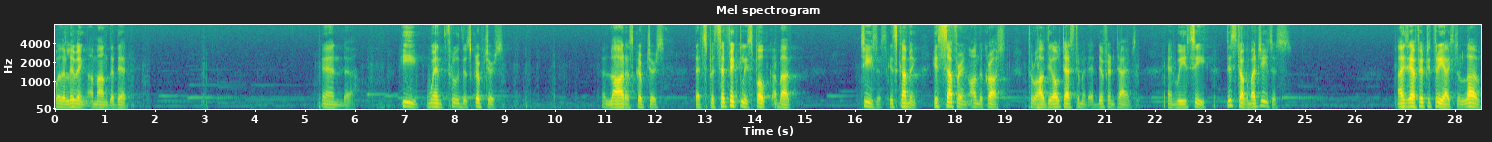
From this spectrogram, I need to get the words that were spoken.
for the living among the dead? And uh, he went through the scriptures, a lot of scriptures that specifically spoke about Jesus, his coming, his suffering on the cross throughout the Old Testament at different times. And we see this is talking about Jesus. Isaiah 53, I used to love,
